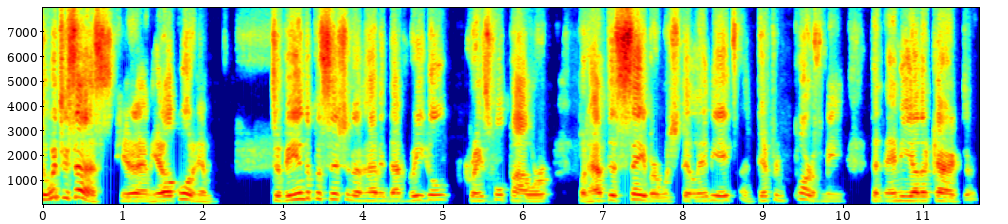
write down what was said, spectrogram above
To which he says here, and here I'll quote him: "To be in the position of having that regal, graceful power, but have this saber which delineates a different part of me than any other character.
